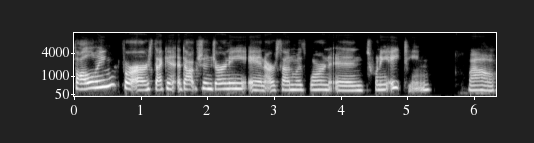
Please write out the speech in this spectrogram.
following for our second adoption journey, and our son was born in 2018. Wow.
